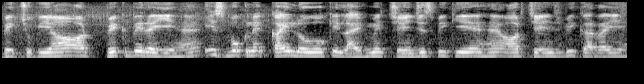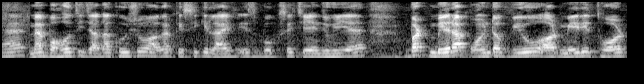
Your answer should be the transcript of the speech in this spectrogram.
बिक चुकी हैं और बिक भी रही हैं। इस बुक ने कई लोगों की लाइफ में चेंजेस भी किए हैं और चेंज भी कर रही है। मैं बहुत ही ज़्यादा खुश हूँ अगर किसी की लाइफ इस बुक से चेंज हुई है। बट मेरा पॉइंट ऑफ़ व्यू और मेरी थॉट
